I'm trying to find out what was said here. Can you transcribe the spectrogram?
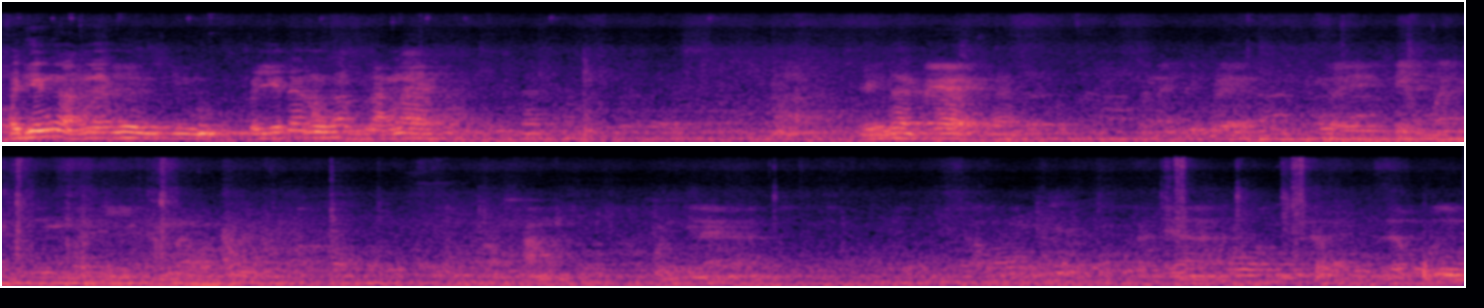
ไปยืนหลังเลยไปยืนด้านนู้นครับหลังในยืนด้านข้างเคยติดมามากี่ครั้งแล้วทำคนที่ไหนนะปัญญาแล้วปืน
